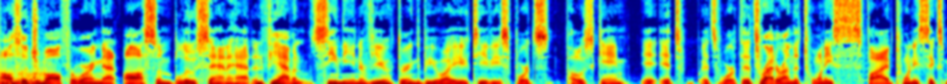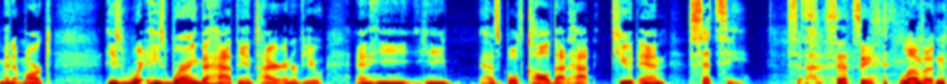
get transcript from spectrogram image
Also, Jamal for wearing that awesome blue Santa hat. And if you haven't seen the interview during the BYU TV Sports post game, it, it's it's worth it. It's right around the 25, 26 minute mark. He's he's wearing the hat the entire interview, and he he has both called that hat cute and sexy. Setsy, love it.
